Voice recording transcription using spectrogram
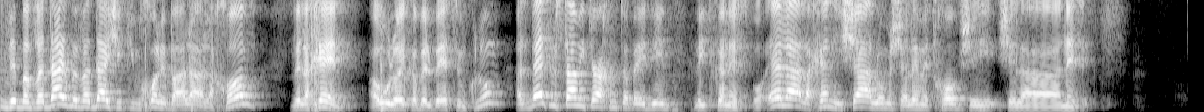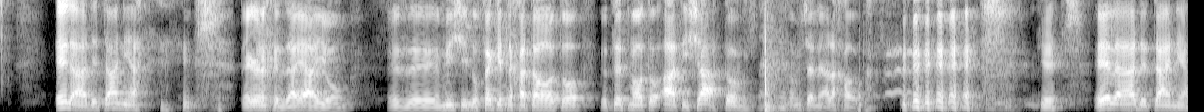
ובוודאי ובוודאי שהיא תמחול לבעלה על החוב ולכן ההוא לא יקבל בעצם כלום אז בעצם סתם הטרחנו את הבית דין להתכנס פה. אלא לכן אישה לא משלמת חוב שהיא של הנזק. אלא דתניא, תאר לכם זה היה היום, איזה מישהי דופקת לך את האוטו, יוצאת מהאוטו, אה את אישה? טוב, לא משנה, הלך האוטו. כן, אלא דתניא,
